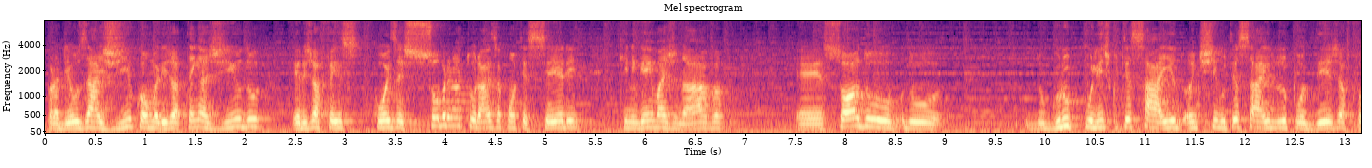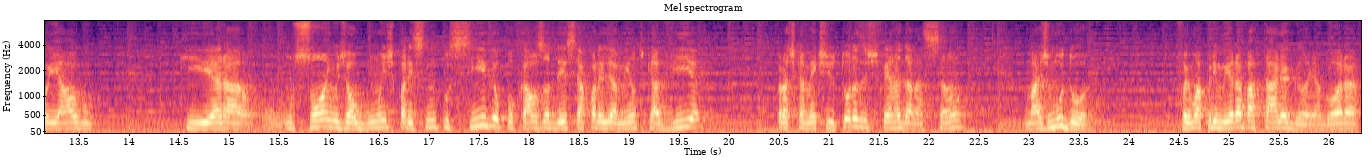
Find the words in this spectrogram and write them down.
para Deus agir como Ele já tem agido. Ele já fez coisas sobrenaturais acontecerem que ninguém imaginava. É, só do, do, do grupo político ter saído, antigo ter saído do poder já foi algo que era um sonho de alguns, parecia impossível por causa desse aparelhamento que havia praticamente de todas as esferas da nação, mas mudou foi uma primeira batalha ganha. Agora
